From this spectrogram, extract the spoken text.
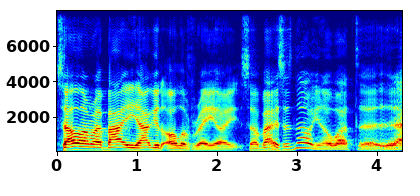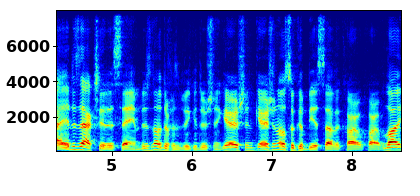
So Alam Rabbi Yagid Olav Rei. So Abai says, no, you know what? Uh, it is actually the same. There's no difference between Kedushin and Gerushin. Gerushin also could be a Savikar of Karav Loi,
